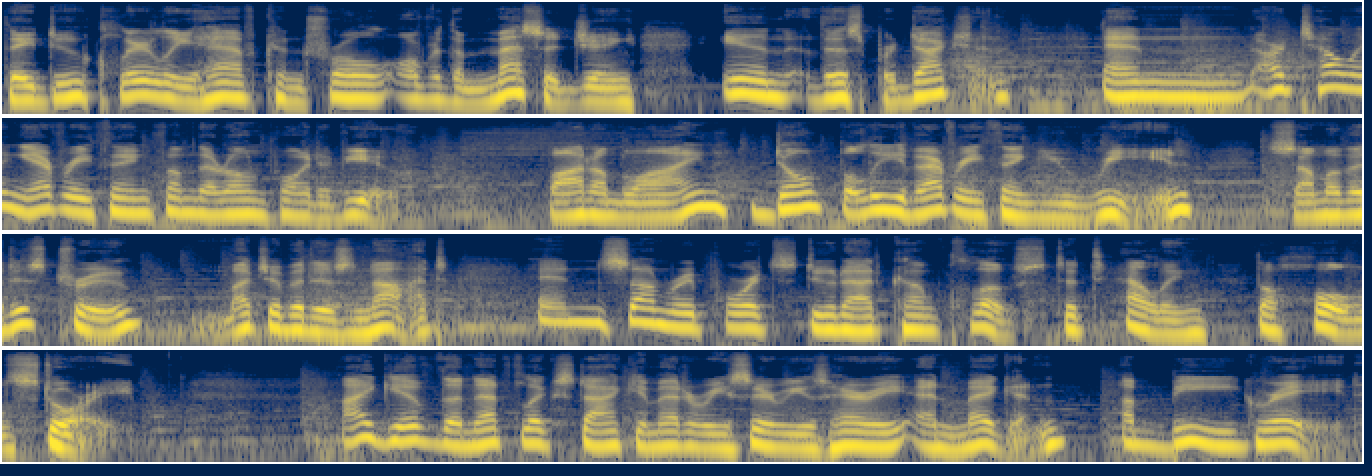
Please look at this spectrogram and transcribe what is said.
They do clearly have control over the messaging in this production and are telling everything from their own point of view. Bottom line, don't believe everything you read. Some of it is true, much of it is not, and some reports do not come close to telling the whole story. I give the Netflix documentary series Harry and Meghan a B grade.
